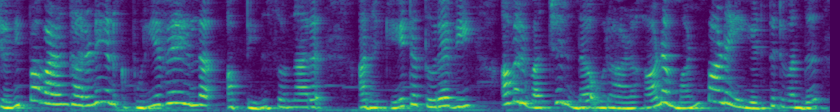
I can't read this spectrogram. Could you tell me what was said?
செழிப்பா வளர்ந்தாருன்னு எனக்கு புரியவே இல்லை அப்படின்னு சொன்னாரு. அதை கேட்ட துறவி அவர் வச்சிருந்த ஒரு அழகான மண்பானையை எடுத்துட்டு வந்து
